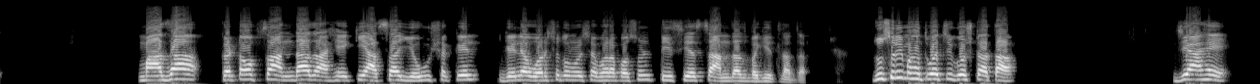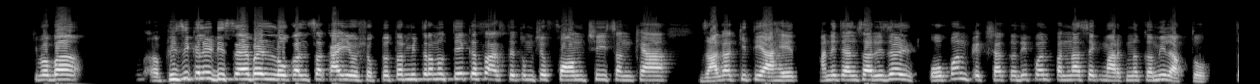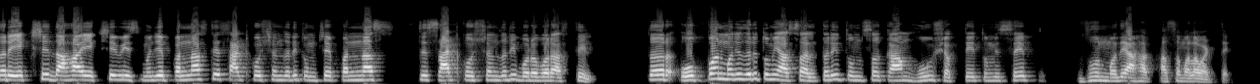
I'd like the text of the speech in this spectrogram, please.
माझा कट ऑफचा अंदाज आहे की असा येऊ शकेल गेल्या वर्ष दोन वर्षभरापासून टीसीएस चा अंदाज बघितला तर. दुसरी महत्वाची गोष्ट आता जी आहे की बाबा फिजिकली डिसेबल्ड लोकांचा काय येऊ शकतो? तर मित्रांनो ते कसं असते? तुमचे फॉर्मची संख्या जागा किती आहेत? आणि त्यांचा रिझल्ट ओपनपेक्षा कधी पण पन्नास एक मार्कनं कमी लागतो. तर एकशे दहा एकशे वीस म्हणजे पन्नास ते साठ क्वेश्चन जरी तुमचे पन्नास ते साठ क्वेश्चन जरी बरोबर असतील तर ओपनमध्ये जरी तुम्ही असाल तरी तुमचं काम होऊ शकते. तुम्ही सेफ झोनमध्ये आहात असं मला वाटतंय.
